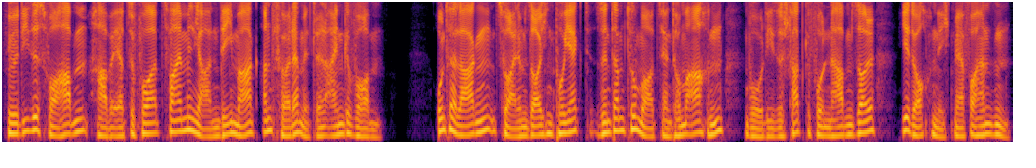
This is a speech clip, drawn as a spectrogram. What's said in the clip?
Für dieses Vorhaben habe er zuvor 2 Milliarden D-Mark an Fördermitteln eingeworben. Unterlagen zu einem solchen Projekt sind am Tumorzentrum Aachen, wo dieses stattgefunden haben soll, jedoch nicht mehr vorhanden.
